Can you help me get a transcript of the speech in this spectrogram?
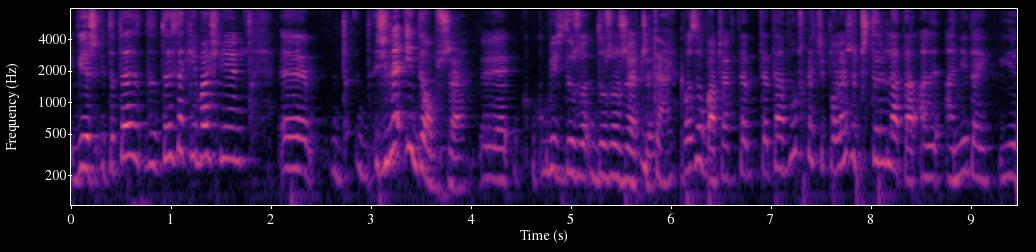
Wiesz, to, to, jest, to jest takie właśnie e, źle i dobrze e, mieć dużo, dużo rzeczy. Tak. Bo zobacz, jak ta, ta, ta włóczka ci poleży 4 lata, ale, a nie daj je,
